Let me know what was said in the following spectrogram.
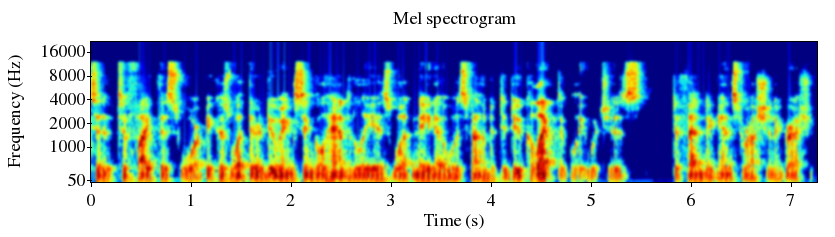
to to fight this war because what they're doing single-handedly is what NATO was founded to do collectively, which is defend against Russian aggression.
